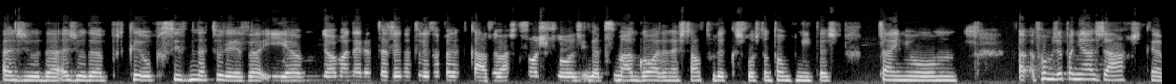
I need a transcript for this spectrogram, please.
ajuda, ajuda, porque eu preciso de natureza e a melhor maneira de trazer natureza para de casa, eu acho que são as flores, ainda por cima agora, nesta altura que as flores estão tão bonitas. Tenho. Ah, fomos apanhar jarros, que é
